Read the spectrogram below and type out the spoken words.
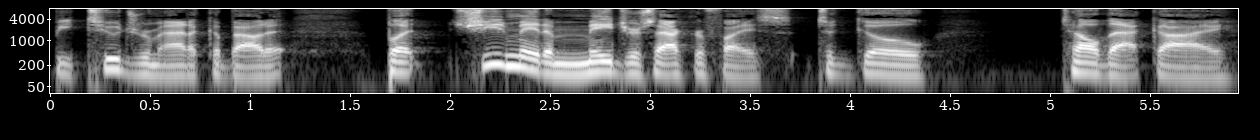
be too dramatic about it, but she made a major sacrifice to go tell that guy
